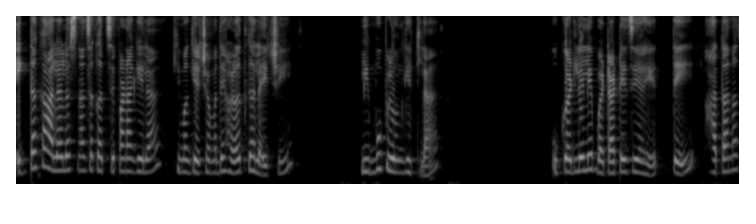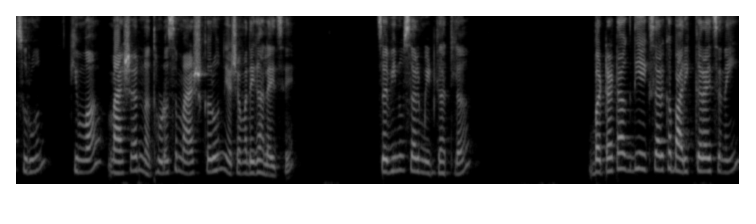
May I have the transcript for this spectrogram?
एकदा का आलं लसणाचा कच्चेपणा गेला की मग याच्यामध्ये हळद घालायची. लिंबू पिळून घेतला. उकडलेले बटाटे जे आहेत ते हातानं चुरून किंवा मॅशरनं थोडंसं मॅश करून याच्यामध्ये घालायचे. चवीनुसार मीठ घातलं. बटाटा अगदी एकसारखा बारीक करायचं नाही.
